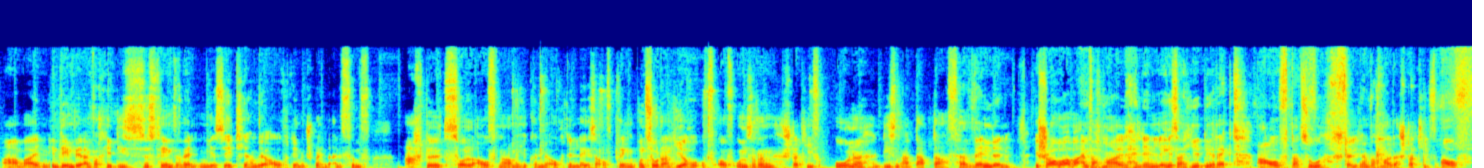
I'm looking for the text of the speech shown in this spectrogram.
arbeiten, indem wir einfach hier dieses System verwenden. Ihr seht, hier haben wir auch dementsprechend eine 5 Achtel Zoll Aufnahme. Hier können wir auch den Laser aufbringen und so dann hier auf, auf unseren Stativ ohne diesen Adapter verwenden. Ich schraube aber einfach mal den Laser hier direkt auf. Dazu stelle ich einfach mal das Stativ auf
